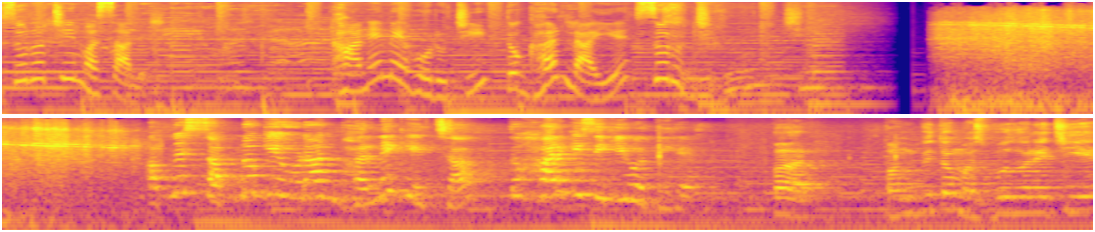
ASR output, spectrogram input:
सुरुचि मसाले। खाने में हो रुचि तो घर लाइए सुरुचि। अपने सपनों की उड़ान भरने की इच्छा तो हर किसी की होती है। पर पंख भी तो मज़बूत होने चाहिए।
